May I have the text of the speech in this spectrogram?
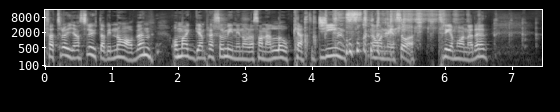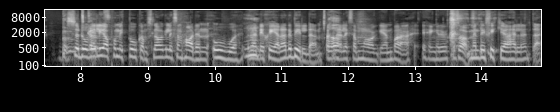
för att tröjan slutar vid naven Och Maggan pressar de in i några sådana low cut jeans när hon är så tre månader. Så då ville jag på mitt bokomslag liksom ha den oredigerade bilden. Ja. Där liksom magen bara hänger ut och så. Men det fick jag heller inte.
